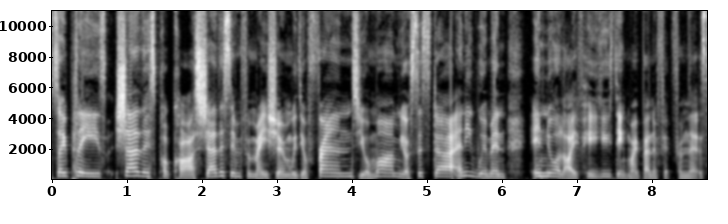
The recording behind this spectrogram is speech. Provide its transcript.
So please share this podcast, share this information with your friends, your mum, your sister, any women in your life who you think might benefit from this.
